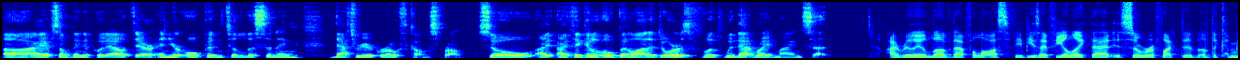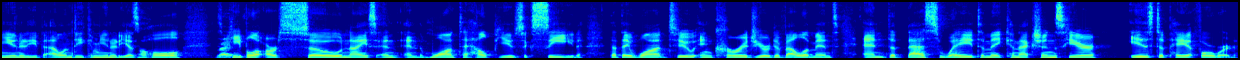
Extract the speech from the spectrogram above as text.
uh, I have something to put out there, and you're open to listening, that's where your growth comes from. So I, I think it'll open a lot of doors with, with that right mindset. I really love that philosophy because I feel like that is so reflective of the community, the L and D community as a whole. Right. People are so nice and and want to help you succeed that they want to encourage your development. And the best way to make connections here is to pay it forward,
